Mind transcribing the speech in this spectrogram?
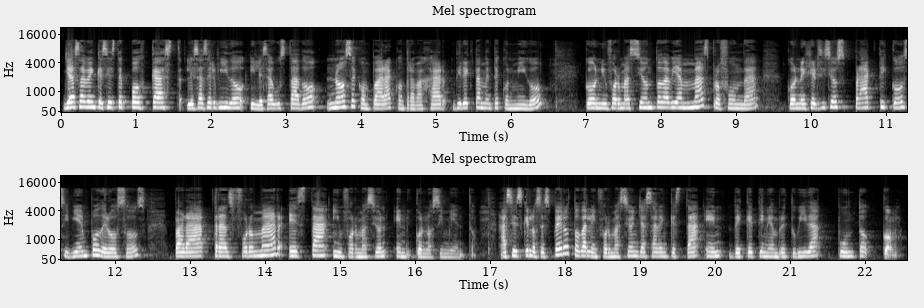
Ya saben que si este podcast les ha servido y les ha gustado, no se compara con trabajar directamente conmigo, con información todavía más profunda, con ejercicios prácticos y bien poderosos para transformar esta información en conocimiento. Así es que los espero, toda la información ya saben que está en de qué tiene hambre tu vida.com.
